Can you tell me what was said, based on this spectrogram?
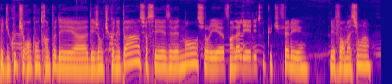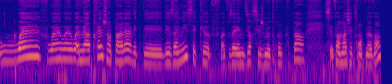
Et du coup, tu Euh, rencontres un peu des, euh, des gens que tu bah. connais pas sur ces événements, sur les, enfin là, les, les trucs que tu fais, les, les formations là? Ouais, ouais, ouais, ouais. Mais après, j'en parlais avec des, des amis, c'est que, vous allez me dire si je me trompe ou pas, hein. Enfin, moi j'ai 39 ans,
